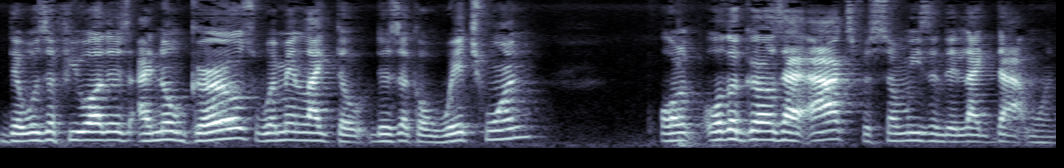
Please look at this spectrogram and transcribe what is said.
there was a few others. I know girls, women like the. There's like a witch one. All all the girls I asked for some reason they like that one.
